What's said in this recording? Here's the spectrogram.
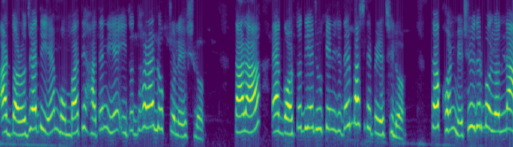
আর দরজা দিয়ে মোমবাতি হাতে নিয়ে ইঁদুর ধরার লোক চলে এসলো। তারা এক গর্ত দিয়ে ঢুকে নিজেদের বাঁচতে পেরেছিল। তখন মেঠো বলল, না,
